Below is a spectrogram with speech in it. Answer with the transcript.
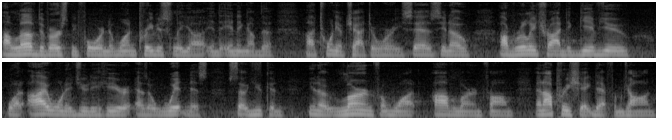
I loved the verse before and the one previously uh, in the ending of the uh, 20th chapter where he says, You know, I've really tried to give you what I wanted you to hear as a witness so you can, you know, learn from what I've learned from. And I appreciate that from John,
